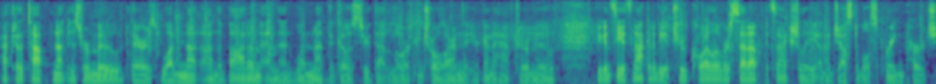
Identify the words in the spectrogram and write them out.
After the top nut is removed, there is one nut on the bottom and then one nut that goes through that lower control arm that you're going to have to remove. You can see it's not going to be a true coilover setup. It's actually an adjustable spring perch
